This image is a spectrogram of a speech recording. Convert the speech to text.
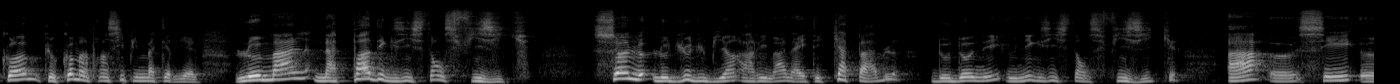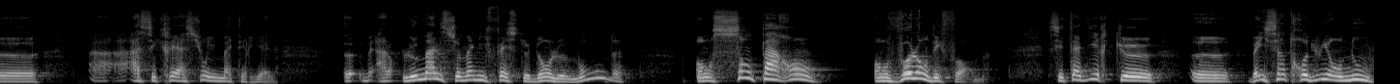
que comme un principe immatériel. Le mal n'a pas d'existence physique. Seul le Dieu du bien, Ariman, a été capable de donner une existence physique à, euh, ces, euh, créations immatérielles. Euh, le mal se manifeste dans le monde en s'emparant en volant des formes. C'est-à-dire qu'il euh, ben, s'introduit en nous,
